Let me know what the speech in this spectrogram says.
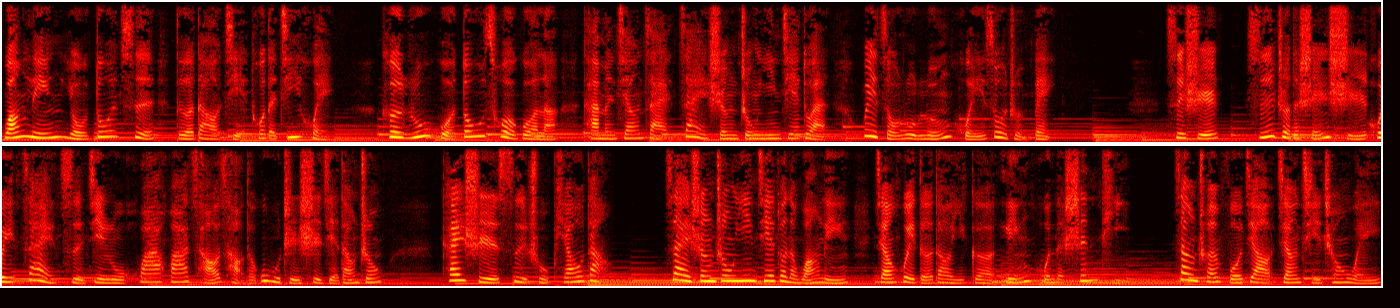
亡灵有多次得到解脱的机会，可如果都错过了，他们将在再生中阴阶段为走入轮回做准备。此时，死者的神识会再次进入花花草草的物质世界当中，开始四处飘荡。再生中阴阶段的亡灵将会得到一个灵魂的身体，藏传佛教将其称为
